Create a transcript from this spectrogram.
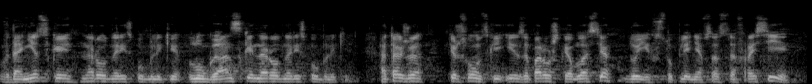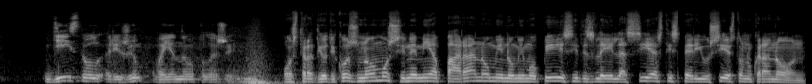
в Донецкой Народной Республике, Луганской Народной Республике, а также в Херсонской и Запорожской областях до их вступления в состав России ο στρατιωτικός νόμος είναι μια παράνομη νομιμοποίηση της λαιλασίας της περιουσίας των Ουκρανών.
